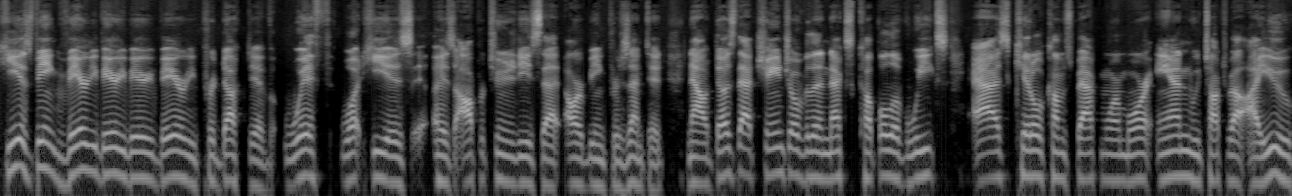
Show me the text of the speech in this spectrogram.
he is being very, very, very, very productive with what he is his opportunities that are being presented. Now, does that change over the next couple of weeks as Kittle comes back more and more? And we talked about Aiyuk,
